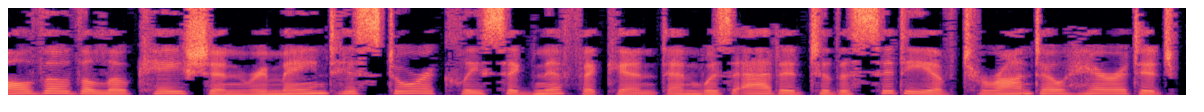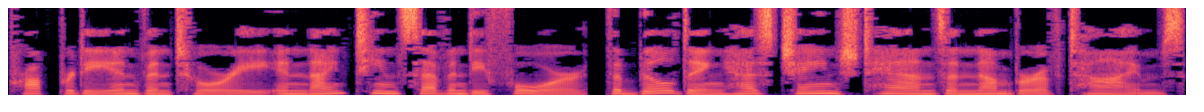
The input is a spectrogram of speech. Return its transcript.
Although the location remained historically significant and was added to the City of Toronto Heritage Property Inventory in 1974, the building has changed hands a number of times.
